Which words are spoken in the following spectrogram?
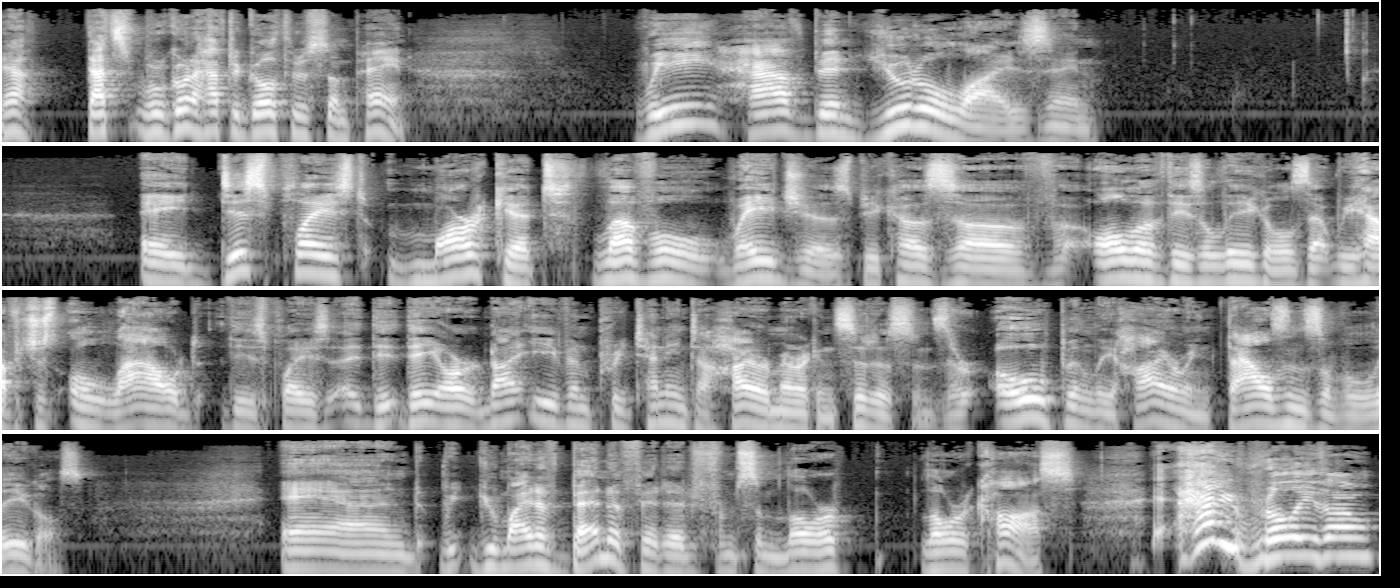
yeah. That's we're going to have to go through some pain. We have been utilizing a displaced market level wages because of all of these illegals that we have just allowed these places. Uh, they are not even pretending to hire American citizens. They're openly hiring thousands of illegals. And you might have benefited from some lower lower costs. Have you really though?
